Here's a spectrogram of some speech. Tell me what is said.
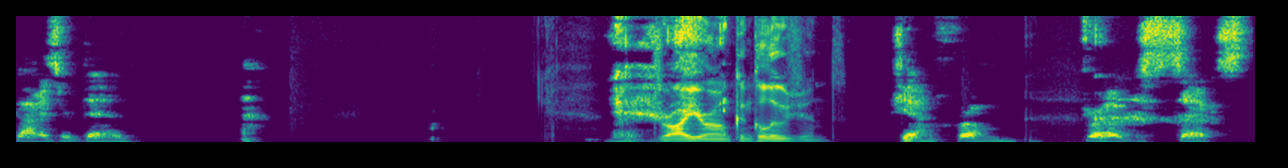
guys are dead. Draw your own conclusions. Yeah, from drugs, sex,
